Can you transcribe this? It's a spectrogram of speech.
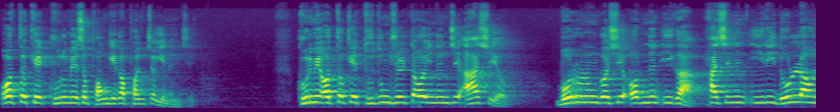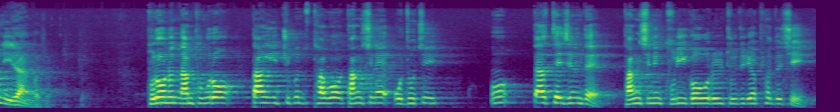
어떻게 구름에서 번개가 번쩍이는지, 구름이 어떻게 두둥실 떠 있는지 아시오. 모르는 것이 없는 이가 하시는 일이 놀라운 일이라는 거죠. 불어오는 남풍으로 땅이 죽은 듯하고 당신의 옷옷이 어? 따뜻해지는데 당신은 구리 거울을 두드려 펴듯이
